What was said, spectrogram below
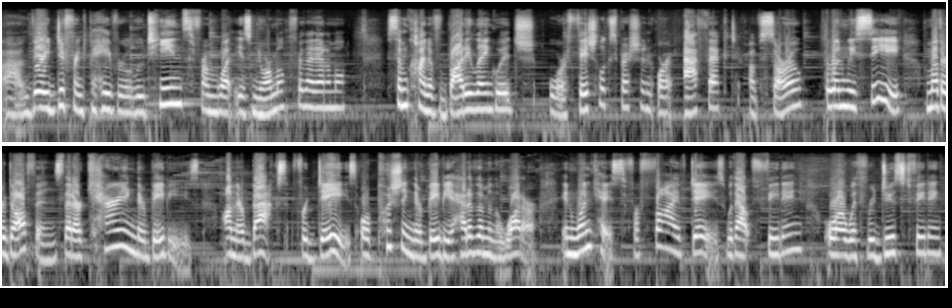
uh, very different behavioral routines from what is normal for that animal some kind of body language or facial expression or affect of sorrow. When we see mother dolphins that are carrying their babies on their backs for days or pushing their baby ahead of them in the water, in one case for five days without feeding or with reduced feeding,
